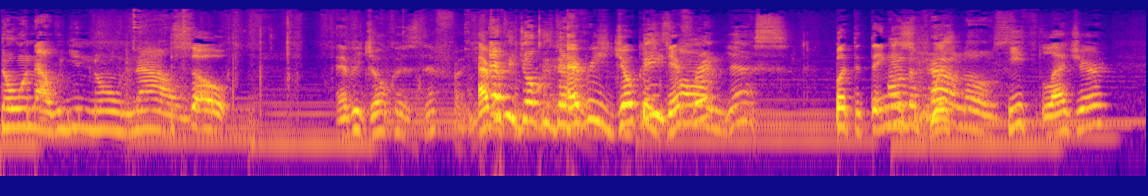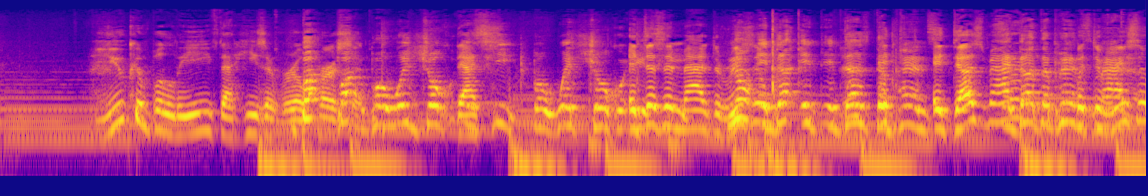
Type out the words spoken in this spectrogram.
the one that we you know now. So Every Joker is different. every every Joker is different. every joke is different. on- yes. But the thing on is, the with parallels. Heath Ledger, you can believe that he's a real but, person. But, but which Joker That's- is he? But which Joker It is doesn't he? matter. The reason no, it does. It, it does it, depends. it does matter. It does depend, But the matter. reason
